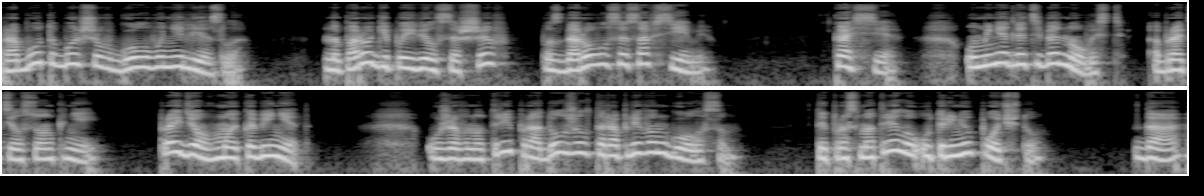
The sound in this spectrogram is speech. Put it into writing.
Работа больше в голову не лезла. На пороге появился шеф, поздоровался со всеми. «Кассия, у меня для тебя новость», — обратился он к ней. «Пройдем в мой кабинет». Уже внутри продолжил торопливым голосом. «Ты просмотрела утреннюю почту?» «Да».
